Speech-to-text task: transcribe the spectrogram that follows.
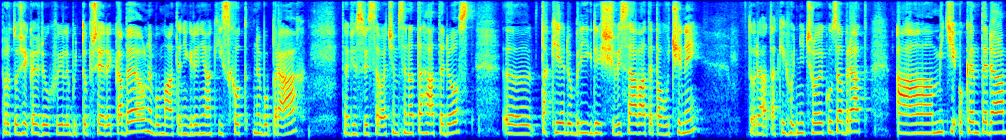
protože každou chvíli buď to přejede kabel, nebo máte někde nějaký schod nebo práh, takže s vysavačem se nataháte dost. E, taky je dobrý, když vysáváte pavučiny, to dá taky hodně člověku zabrat. A mytí oken teda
